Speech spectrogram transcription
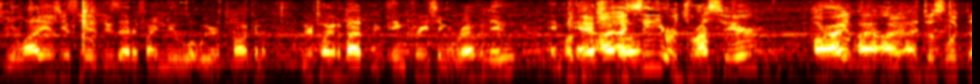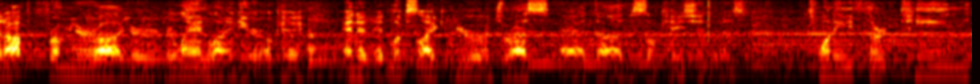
it'd be a lot easier for me to do that if I knew what we were talking. About. We were talking about increasing revenue and Okay, cash I, I see your address here. All right, I, I, I just looked it up from your uh, your your landline here. Okay, and it, it looks like your address at uh, this location is 2013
